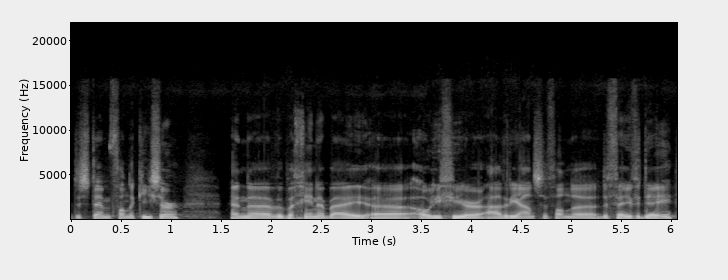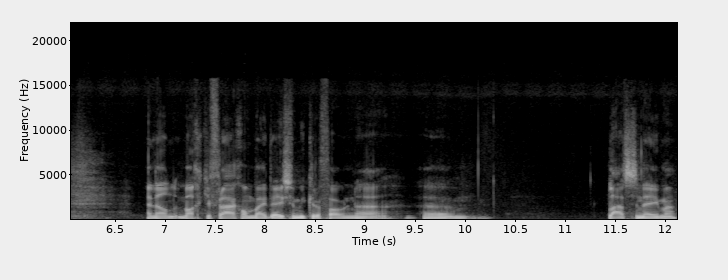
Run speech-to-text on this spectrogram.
de stem van de kiezer. En eh, we beginnen bij eh, Olivier Adriaanse van de, de VVD. En dan mag ik je vragen om bij deze microfoon eh, ehm, plaats te nemen.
